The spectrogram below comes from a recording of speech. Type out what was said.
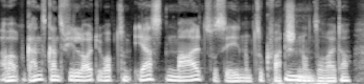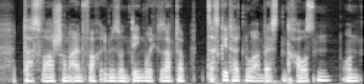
Aber ganz, ganz viele Leute überhaupt zum ersten Mal zu sehen und zu quatschen mhm. und so weiter, das war schon einfach irgendwie so ein Ding, wo ich gesagt habe, das geht halt nur am besten draußen und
